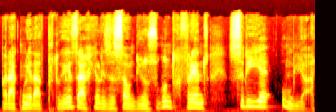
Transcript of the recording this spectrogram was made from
Para a comunidade portuguesa, a realização de um segundo referendo seria o melhor.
